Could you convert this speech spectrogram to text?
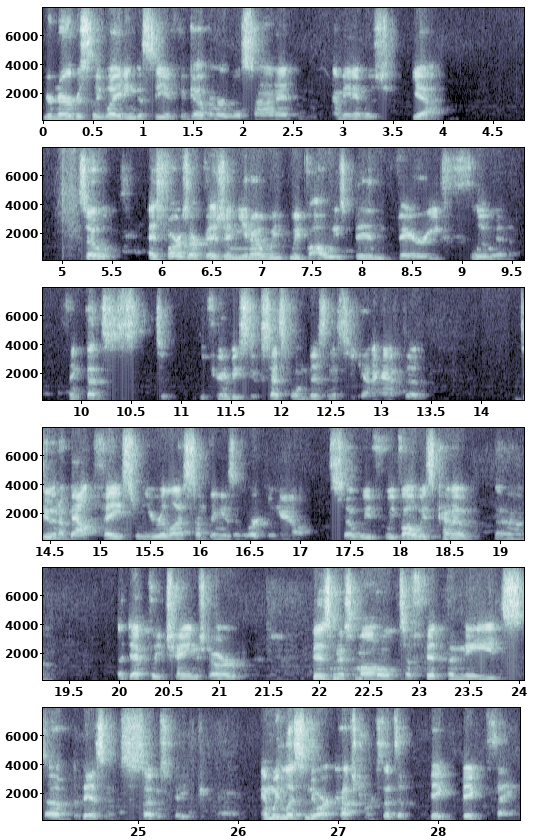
you're nervously waiting to see if the governor will sign it. I mean, it was yeah. So as far as our vision, you know, we we've always been very fluid. I think that's if you're going to be successful in business, you kind of have to do an about face when you realize something isn't working out. So we've we've always kind of um, adeptly changed our business model to fit the needs of the business, so to speak. And we listen to our customers. That's a big, big thing.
